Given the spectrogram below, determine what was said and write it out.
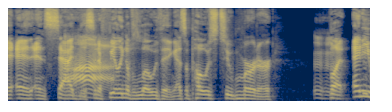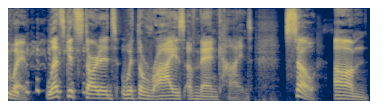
and and, and sadness and a Ah. feeling of loathing as opposed to murder. Mm-hmm. But anyway, let's get started with the rise of mankind. So, um,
